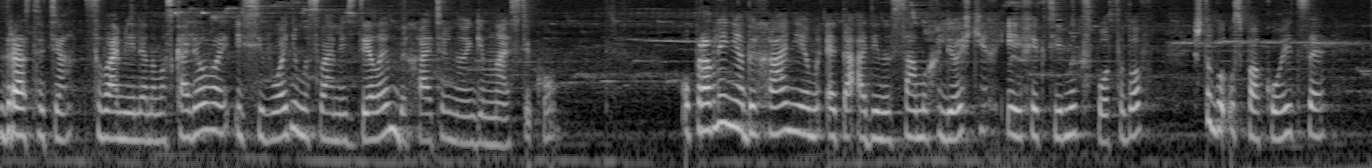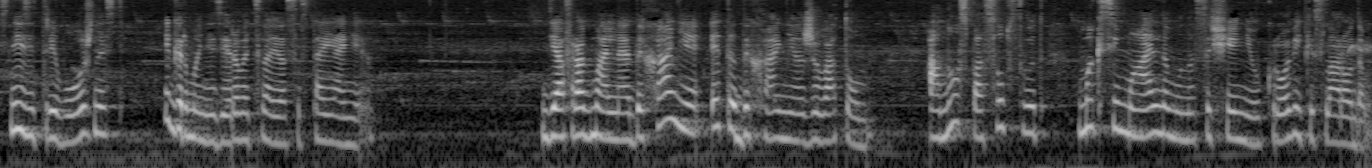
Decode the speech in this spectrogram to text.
Здравствуйте, с вами Елена Москалева, и сегодня мы с вами сделаем дыхательную гимнастику. Управление дыханием – это один из самых легких и эффективных способов, чтобы успокоиться, снизить тревожность и гармонизировать свое состояние. Диафрагмальное дыхание – это дыхание животом. Оно способствует максимальному насыщению крови кислородом,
